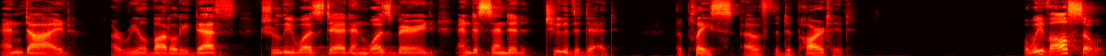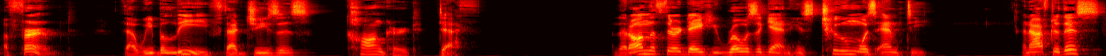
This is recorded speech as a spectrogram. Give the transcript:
and died a real bodily death, truly was dead, and was buried, and descended to the dead, the place of the departed. But we've also affirmed that we believe that Jesus conquered death. That on the third day he rose again, his tomb was empty. And after this,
